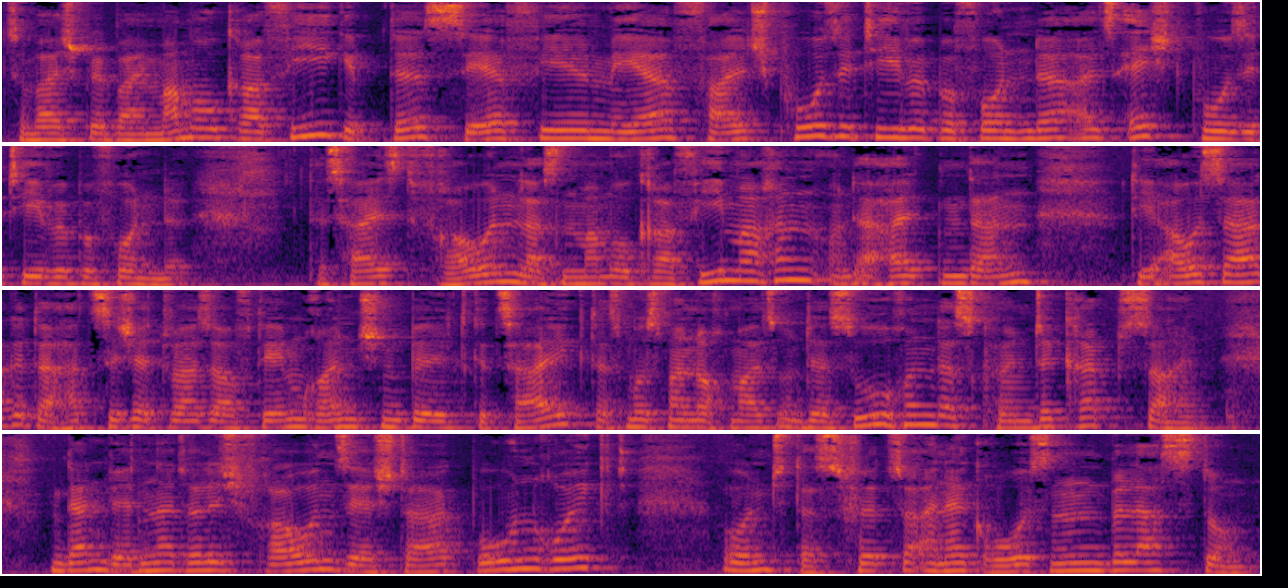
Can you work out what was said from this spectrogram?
Zum Beispiel bei Mammographie gibt es sehr viel mehr falsch positive Befunde als echt positive Befunde. Das heißt, Frauen lassen Mammographie machen und erhalten dann die Aussage, da hat sich etwas auf dem Röntgenbild gezeigt, das muss man nochmals untersuchen, das könnte Krebs sein. Und dann werden natürlich Frauen sehr stark beunruhigt und das führt zu einer großen Belastung.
